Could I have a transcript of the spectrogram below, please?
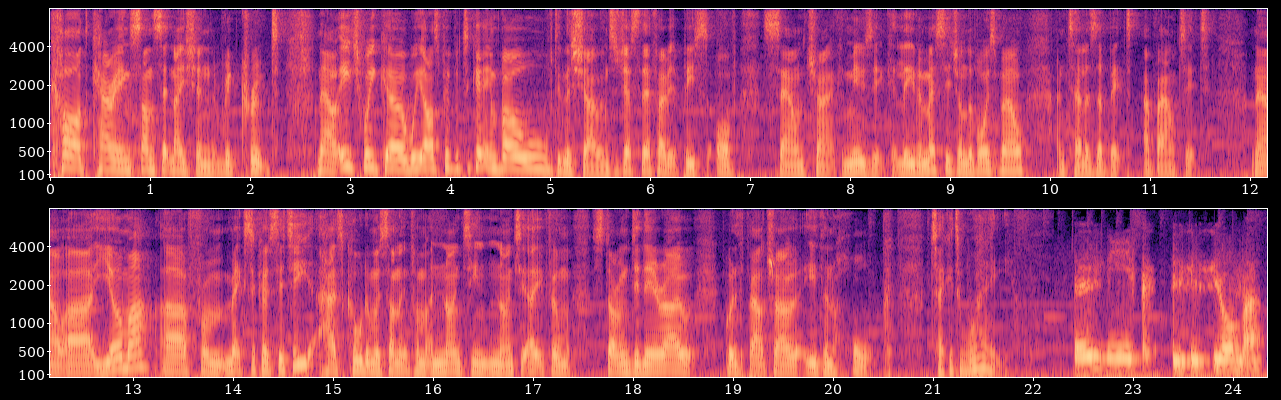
card carrying Sunset Nation Recruit. Now, each week uh, we ask people to get involved in the show and suggest their favourite piece of soundtrack music. Leave a message on the voicemail and tell us a bit about it. Now, uh, Yoma uh, from Mexico City has called in with something from a 1998 film starring De Niro, Gwyneth Paltrow, Ethan Hawke. Take it away. Hey Nick, this is Yoma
